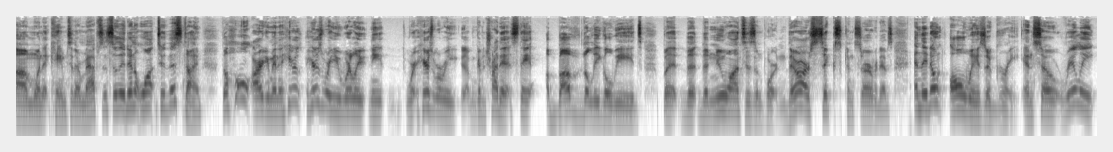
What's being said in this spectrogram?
um, when it came to their maps, and so they didn't want to this time. The whole argument, and here's here's where you really need. Where, here's where we. I'm going to try to stay above the legal weeds, but the the nuance is important. There are six conservatives, and they don't always agree, and so really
